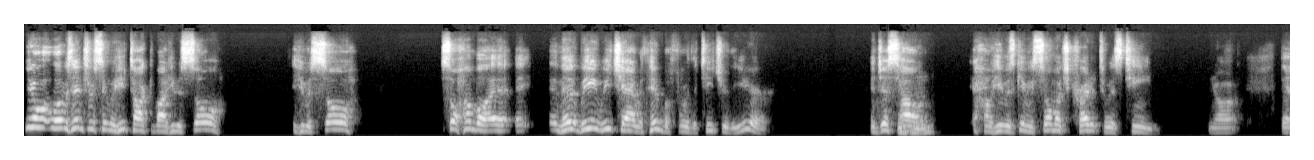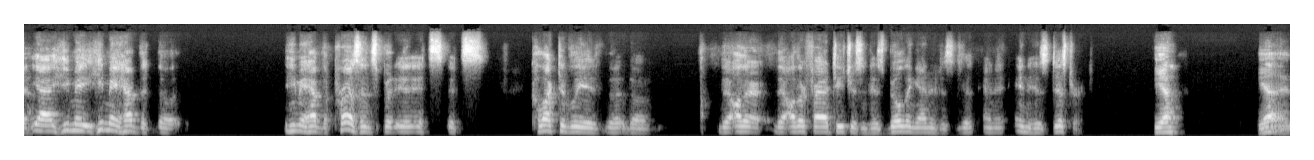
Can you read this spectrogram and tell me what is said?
you know what, what was interesting when he talked about he was so he was so so humble. And then we we chatted with him before the teacher of the year, and just how mm-hmm. how he was giving so much credit to his team. You know that yeah, yeah he may he may have the, the he may have the presence, but it's it's collectively the the the other the other Phy Ed teachers in his building and in his and in his district. Yeah, yeah.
